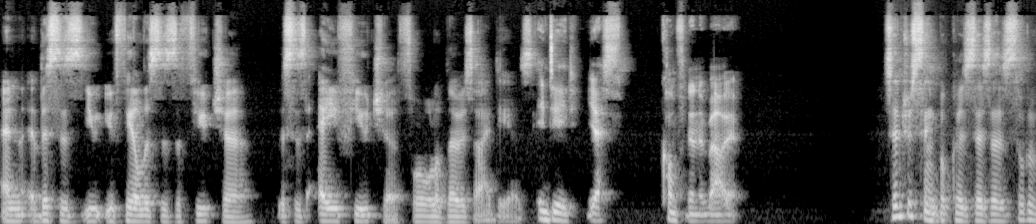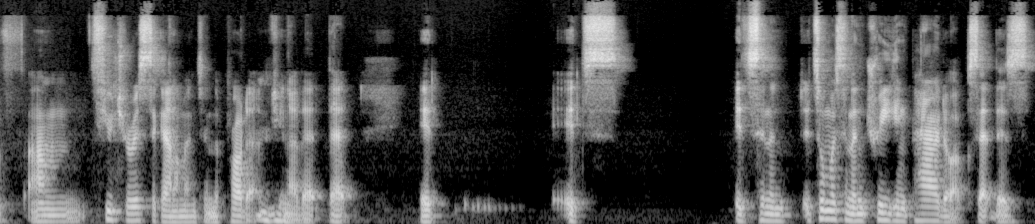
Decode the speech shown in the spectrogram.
and this is you you feel this is the future this is a future for all of those ideas indeed yes confident about it it's interesting because there's a sort of um, futuristic element in the product. Mm-hmm. You know that that it it's it's an it's almost an intriguing paradox that there's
